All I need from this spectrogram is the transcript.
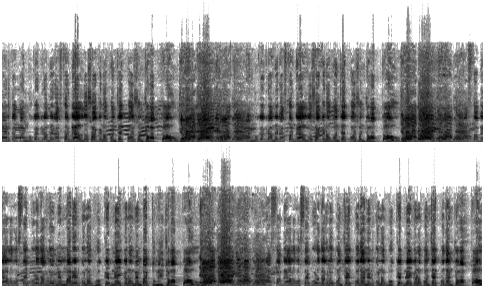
বাঁড়কা পান্ডুকা গ্রামে রাস্তার বেহাল দশা কেন পঞ্চায়েত প্রশাসন জবাব দাও। পান্ডুকা গ্রামে রাস্তার বেহাল দশা কেন পঞ্চায়েত প্রশাসন জবাব দাও। রাস্তা বেহাল অবস্থায় পড়ে থাকল মেম্বারের কোনো ভ্রুক্ষেপ নেই, কেন মেম্বার তুমি জবাব দাও। রাস্তা বেহাল অবস্থায় পড়ে থাকল পঞ্চায়েত প্রধানের কোনো ভ্রুক্ষেপ নেই কোনো পঞ্চায়েত প্রধান জবাব দাও।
